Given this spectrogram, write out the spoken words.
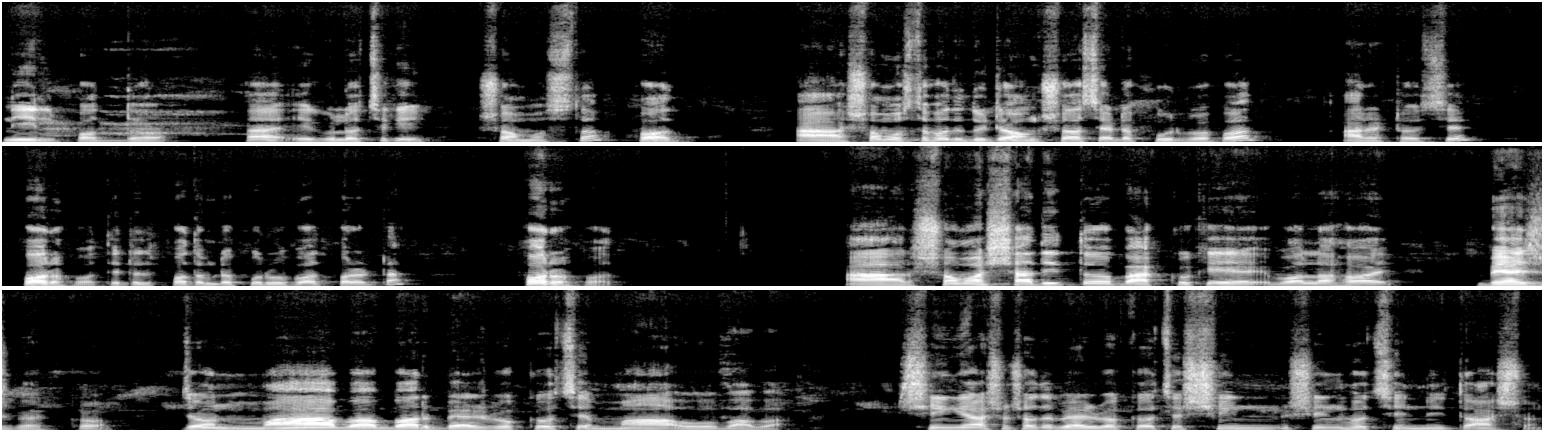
নীল পদ্ম হ্যাঁ এগুলো হচ্ছে কি? সমস্ত পদ। আর সমস্ত পদে দুইটা অংশ আছে, একটা পূর্বপদ আর একটা হচ্ছে পরপদ। এটা হচ্ছে প্রথমটা পূর্বপদ, পরেরটা পরপদ। আর সমাজসাধিত বাক্যকে বলা হয় ব্যাস বাক্য যেমন মা বাবার ব্যাস বাক্য হচ্ছে মা ও বাবা। সিংহে সিংহাসন শব্দ ব্যাস বাক্য হচ্ছে সিং, সিংহ চিহ্নিত আসন।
